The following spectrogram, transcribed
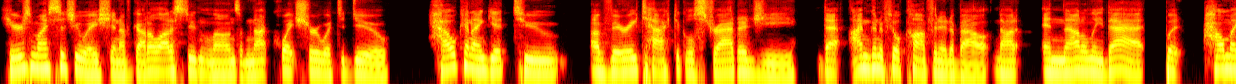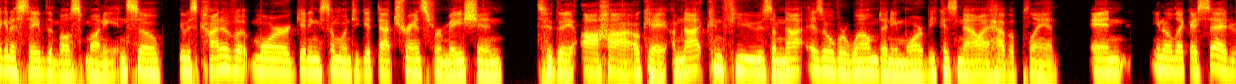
here's my situation. I've got a lot of student loans. I'm not quite sure what to do. How can I get to a very tactical strategy that I'm going to feel confident about? Not, and not only that, but how am I going to save the most money? And so it was kind of a more getting someone to get that transformation to the aha, okay, I'm not confused. I'm not as overwhelmed anymore because now I have a plan. And, you know, like I said,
